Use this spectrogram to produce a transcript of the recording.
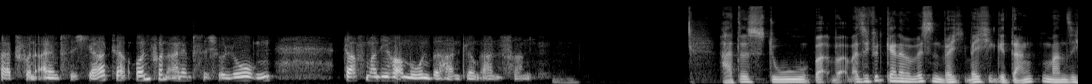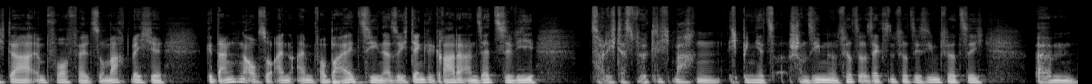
hat von einem Psychiater und von einem Psychologen, darf man die Hormonbehandlung anfangen. Hattest du, also ich würde gerne mal wissen, welche, welche Gedanken man sich da im Vorfeld so macht, welche Gedanken auch so an einem vorbeiziehen. Also ich denke gerade an Sätze wie, soll ich das wirklich machen? Ich bin jetzt schon 47 oder 46, 47. ähm,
